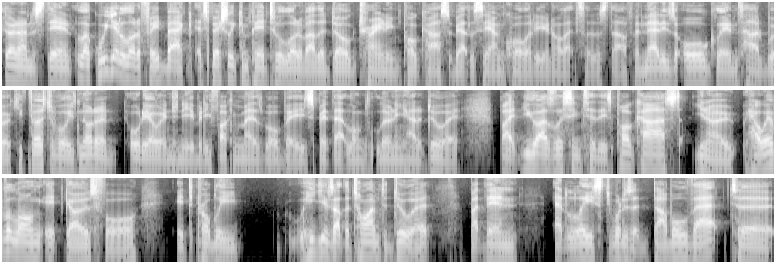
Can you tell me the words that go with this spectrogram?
don't understand. Look, we get a lot of feedback, especially compared to a lot of other dog training podcasts about the sound quality and all that sort of stuff. And that is all Glenn's hard work. He first of all, he's not an audio engineer, but he fucking may as well be. He spent that long learning how to do it. But you guys listening to this podcast, you know, however long it goes for, it's probably he gives up the time to do it, but then at least what is it, double that to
